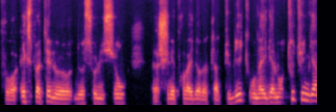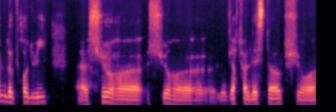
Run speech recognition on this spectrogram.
pour exploiter nos, nos, solutions chez les providers de cloud public. On a également toute une gamme de produits sur sur le virtual desktop, sur euh,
